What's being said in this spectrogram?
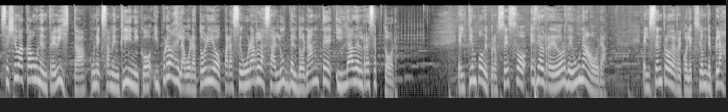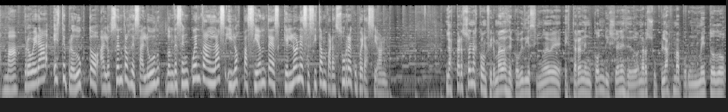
Se lleva a cabo una entrevista, un examen clínico y pruebas de laboratorio para asegurar la salud del donante y la del receptor. El tiempo de proceso es de alrededor de una hora el Centro de Recolección de Plasma proveerá este producto a los centros de salud donde se encuentran las y los pacientes que lo necesitan para su recuperación. Las personas confirmadas de COVID-19 estarán en condiciones de donar su plasma por un método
